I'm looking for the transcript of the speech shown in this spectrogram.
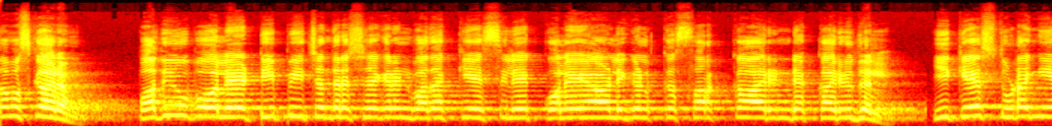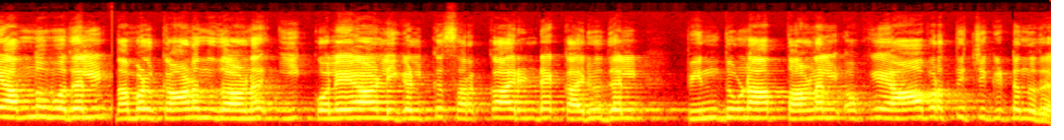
നമസ്കാരം. പതിവ് പോലെ ടി പി ചന്ദ്രശേഖരൻ വധക്കേസിലെ കൊലയാളികൾക്ക് സർക്കാരിന്റെ കരുതൽ. ഈ കേസ് തുടങ്ങിയ അന്നു മുതൽ നമ്മൾ കാണുന്നതാണ് ഈ കൊലയാളികൾക്ക് സർക്കാരിന്റെ കരുതൽ പിന്തുണ തണൽ ഒക്കെ ആവർത്തിച്ച് കിട്ടുന്നത്.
